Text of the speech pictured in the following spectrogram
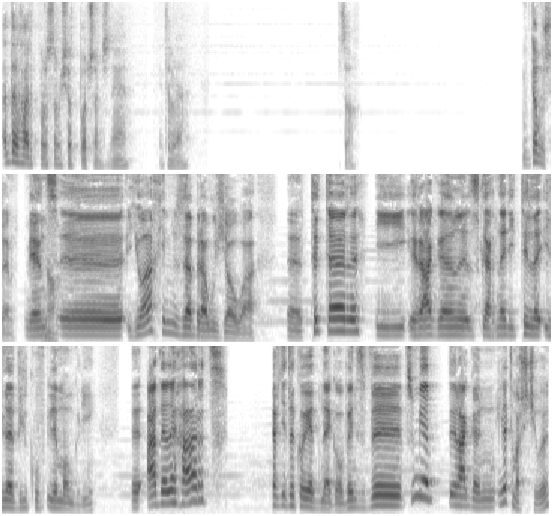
Edelhard po prostu musi odpocząć, nie? I tyle. Co? Dobrze, więc No. y, Joachim zebrał zioła. Y, Tyter i Ragen zgarnęli tyle, ile wilków, ile mogli. Y, Adelhard pewnie tylko jednego, więc wy, w sumie Ragen, ile ty masz siły?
